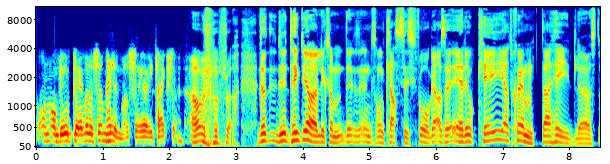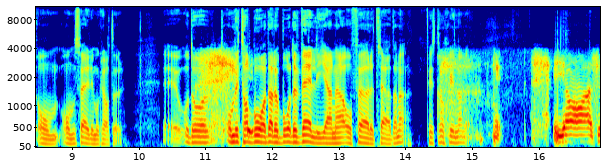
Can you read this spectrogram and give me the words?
om, om du upplever det som humor så är jag ju tacksam. Ja, bra. Det, det tänkte jag liksom, det är en sån klassisk fråga. Alltså, är det okej att skämta hejdlöst om, om Sverigedemokrater? Eh, och då, om vi tar båda då, både väljarna och företrädarna. Finns det någon skillnad där? Ja, alltså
